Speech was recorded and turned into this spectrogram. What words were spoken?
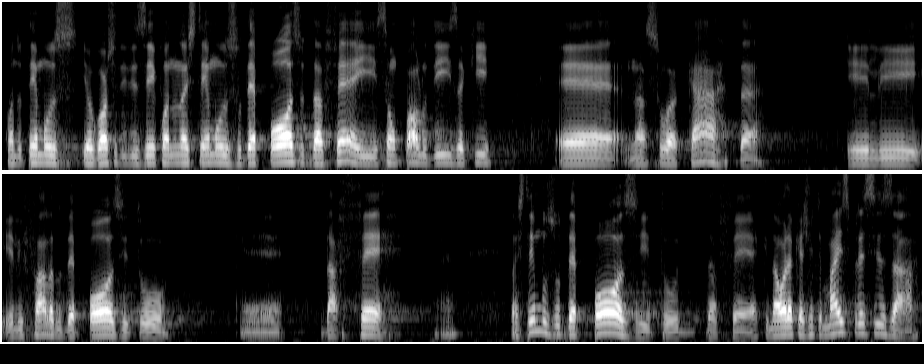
Quando temos, eu gosto de dizer, quando nós temos o depósito da fé, e São Paulo diz aqui é, na sua carta, ele, ele fala do depósito é, da fé. Né? Nós temos o depósito da fé, que na hora que a gente mais precisar,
